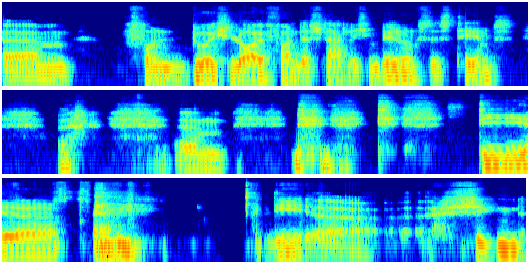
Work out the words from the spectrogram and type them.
ähm, von Durchläufern des staatlichen Bildungssystems, äh, ähm, die, die äh, die äh, schicken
